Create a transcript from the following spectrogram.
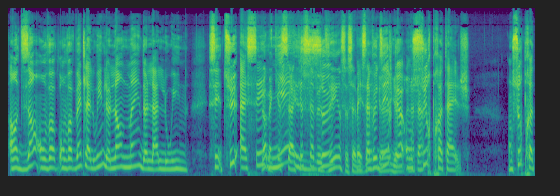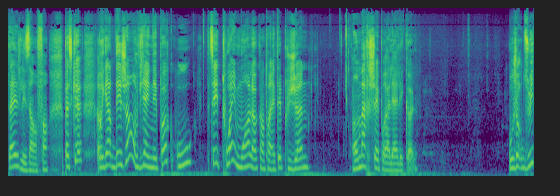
en disant on va on va mettre l'Halloween le lendemain de l'Halloween. C'est-tu assez Non, mais qu'est-ce que ça- qu'est-ce que ça veut dire, ça? Ça veut Ben, ça dire veut dire qu'on surprotège. On surprotège les enfants. Parce que, regarde, déjà, on vit à une époque où, tu sais, toi et moi, là, quand on était plus jeunes, on marchait pour aller à l'école. Aujourd'hui,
